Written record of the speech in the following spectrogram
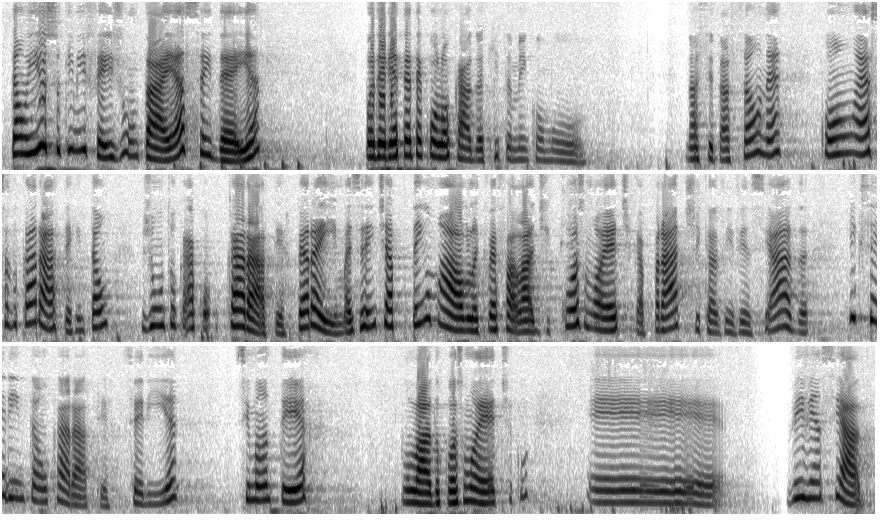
Então, isso que me fez juntar essa ideia, poderia até ter colocado aqui também como na citação, né, com essa do caráter. Então, junto com o caráter. Espera aí, mas a gente já tem uma aula que vai falar de cosmoética prática vivenciada. O que, que seria então o caráter? Seria se manter do lado cosmoético é, vivenciado.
